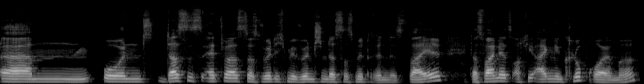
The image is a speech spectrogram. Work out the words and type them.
Ähm, und das ist etwas, das würde ich mir wünschen, dass das mit drin ist, weil das waren jetzt auch die eigenen Clubräume.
